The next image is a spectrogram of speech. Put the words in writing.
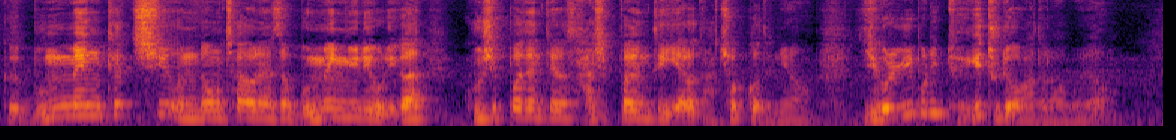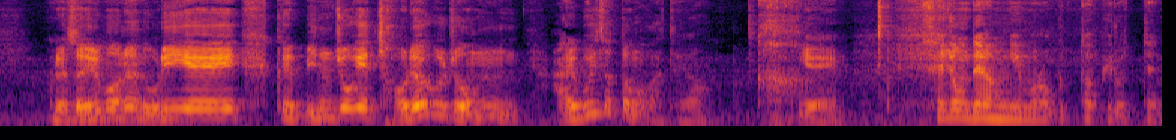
그 문맹 퇴치 운동 차원에서 문맹률이 우리가 90%에서 40% 이하로 낮췄거든요. 이걸 일본이 되게 두려워하더라고요. 그래서 일본은 우리의 그 민족의 저력을 좀 알고 있었던 것 같아요. 예, 세종대왕님으로부터 비롯된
